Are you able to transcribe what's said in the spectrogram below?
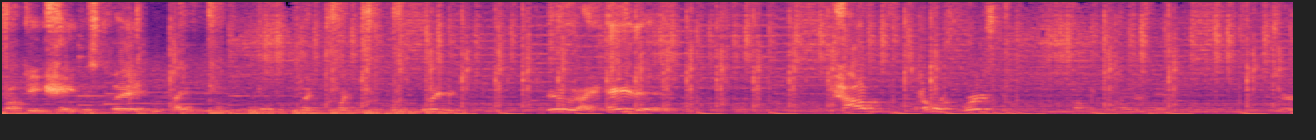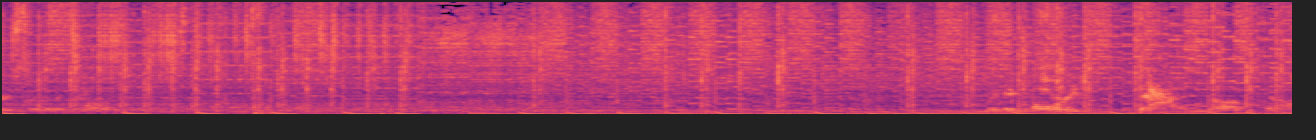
fucking hate this thing. I fucking hate click, click. Dude, I hate it. How how much worse can fucking get? Seriously, like how I mean, it's already bad enough now.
